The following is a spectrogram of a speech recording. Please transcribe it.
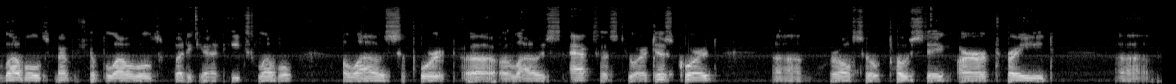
levels, membership levels, but again, each level allows support, uh, allows access to our Discord. Um, we're also posting our trade um,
